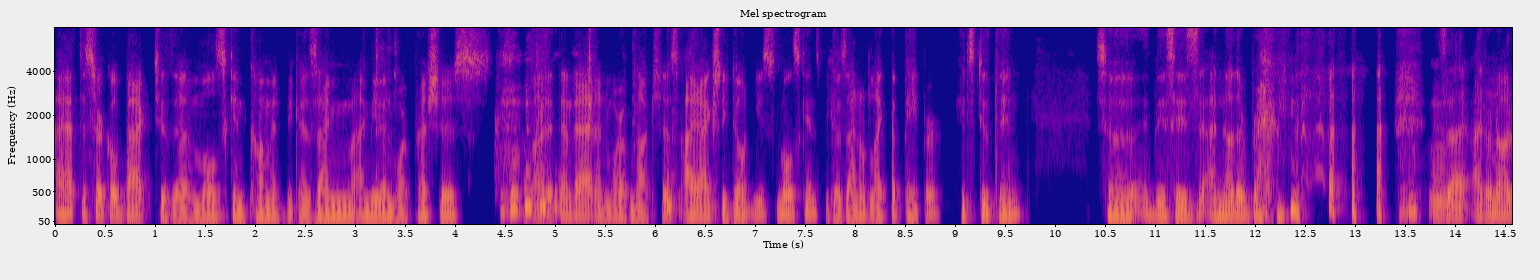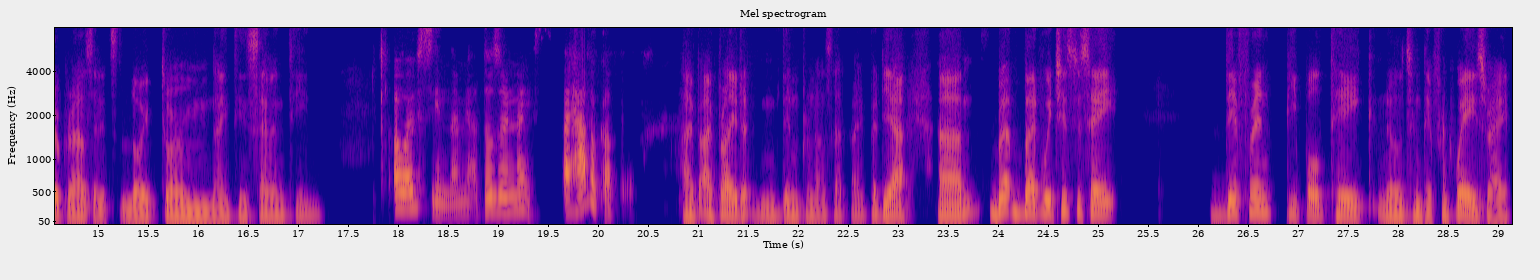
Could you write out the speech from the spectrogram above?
I have to circle back to the Moleskine comment because I'm I'm even more precious about it than that and more obnoxious. I actually don't use Moleskines because I don't like the paper. It's too thin. So this is another brand. mm-hmm. this, I, I, don't know how to pronounce it. It's Leuchtturm 1917. Oh, I've seen them. Yeah, those are nice. I have a couple. I, I probably didn't pronounce that right, but yeah. Um, but but which is to say, different people take notes in different ways, right?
